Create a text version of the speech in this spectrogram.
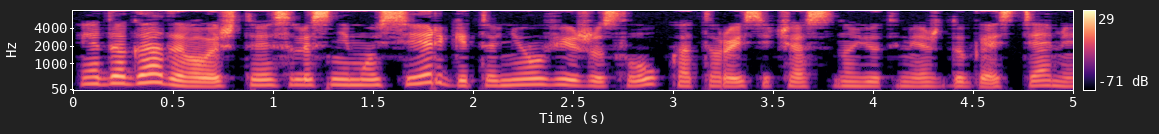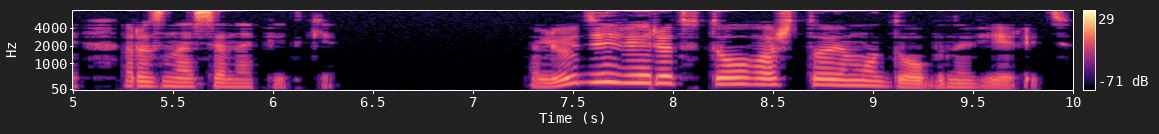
Я догадывалась, что если сниму серьги, то не увижу слуг, которые сейчас снуют между гостями, разнося напитки. Люди верят в то, во что им удобно верить.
